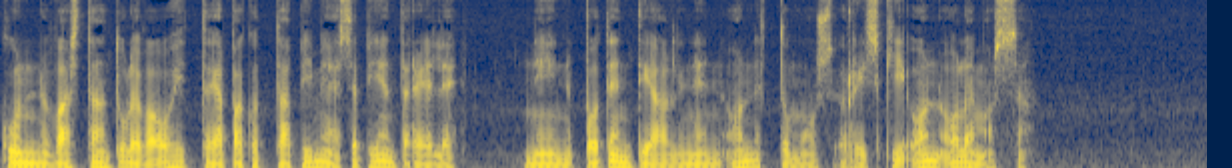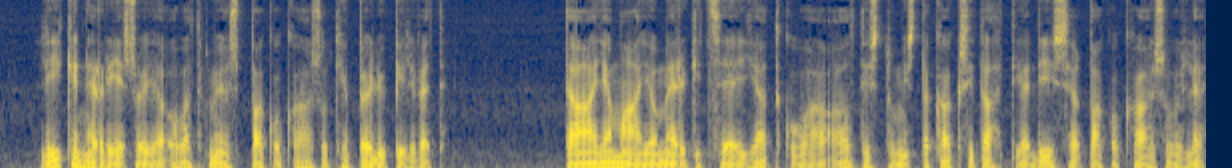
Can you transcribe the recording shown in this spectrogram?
Kun vastaan tuleva ohittaja pakottaa pimeässä pientareille, niin potentiaalinen onnettomuusriski on olemassa. Liikenneriesoja ovat myös pakokaasut ja pölypilvet. Taajamaa jo merkitsee jatkuvaa altistumista kaksi tahtia dieselpakokaasuille.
